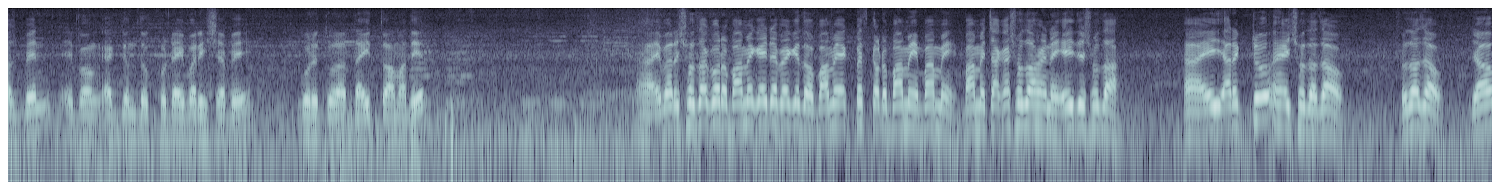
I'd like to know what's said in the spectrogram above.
আসবেন এবং একজন দক্ষ ড্রাইভার হিসাবে গড়ে তোলার দায়িত্ব আমাদের। হ্যাঁ এবারে সোজা করো, বামে গাড়িটা ব্যাগে দাও, বামে এক পেস কাটো, বামে বামে বামে চাকা সোজা হয় না, এই যে সোজা। হ্যাঁ এই আরেকটু হ্যাঁ সোজা, যাও সোজা যাও যাও।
